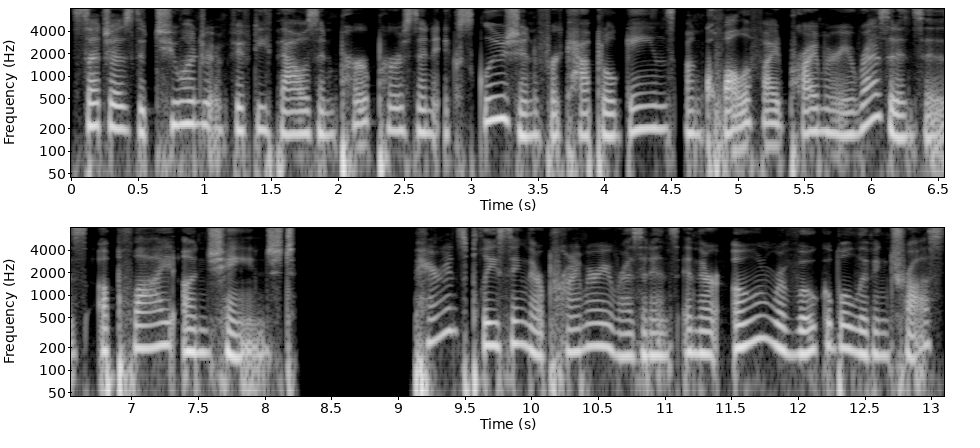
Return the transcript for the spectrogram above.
such as the 250,000 per person exclusion for capital gains on qualified primary residences, apply unchanged parents placing their primary residence in their own revocable living trust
